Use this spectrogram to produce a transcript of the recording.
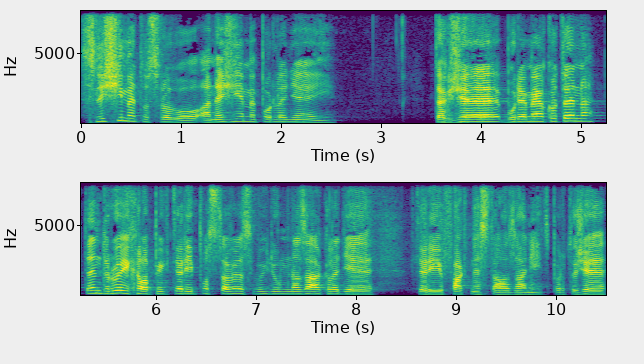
slyšíme to slovo a nežijeme podle něj, takže budeme jako ten, ten druhý chlapík, který postavil svůj dům na základě, který fakt nestál za nic. Protože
